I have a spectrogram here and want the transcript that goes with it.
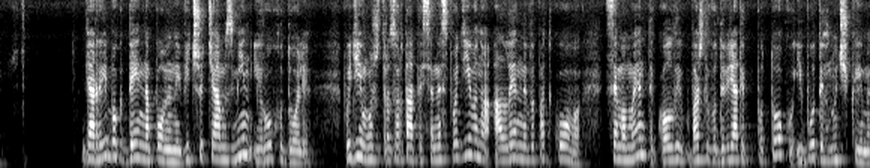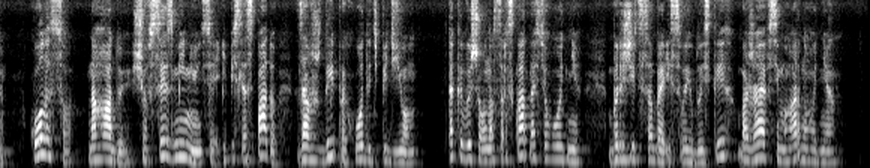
Для рибок день наповнений відчуттям змін і руху долі. Події можуть розгортатися несподівано, але не випадково. Це моменти, коли важливо довіряти потоку і бути гнучкими. Колесо нагадує, що все змінюється, і після спаду завжди приходить підйом. Так і вийшов у нас розклад на сьогодні. Бережіть себе і своїх близьких. Бажаю всім гарного дня!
